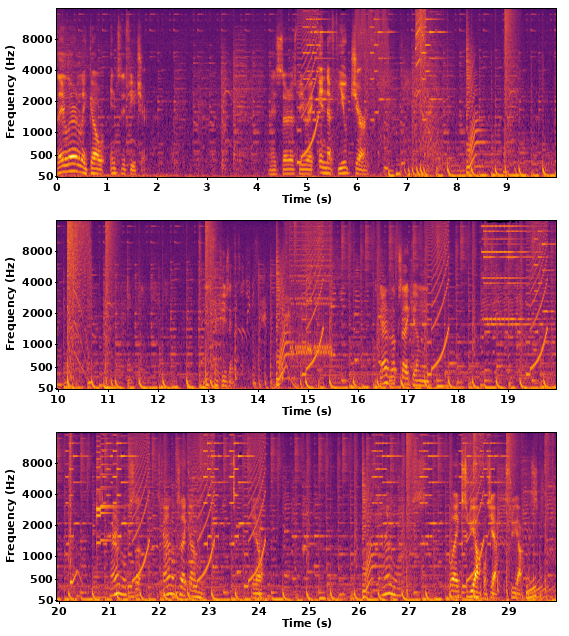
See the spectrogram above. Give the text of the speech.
They literally go into the future. They sort of be right in the future. This is confusing. It kind of looks like um kind of looks like it kind of looks like um you know kind of looks like Studiopolis, yeah, Studiopolis.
